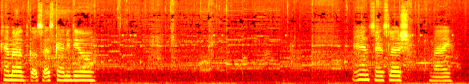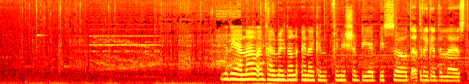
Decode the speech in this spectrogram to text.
Camera, go, need you. and slash. Bye. But yeah, now I'm finally done and I can finish up the episode after I get the last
